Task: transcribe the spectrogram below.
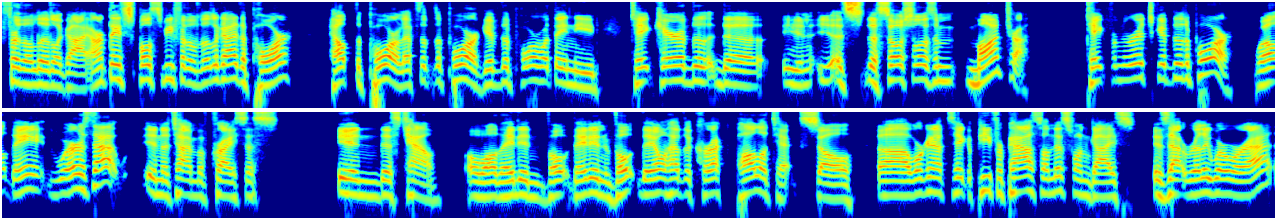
for the little guy? Aren't they supposed to be for the little guy, the poor? Help the poor, lift up the poor, give the poor what they need take care of the the you it's the socialism mantra take from the rich give to the poor well they where's that in a time of crisis in this town oh well they didn't vote they didn't vote they don't have the correct politics. So uh, we're gonna have to take a p for pass on this one guys. Is that really where we're at?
